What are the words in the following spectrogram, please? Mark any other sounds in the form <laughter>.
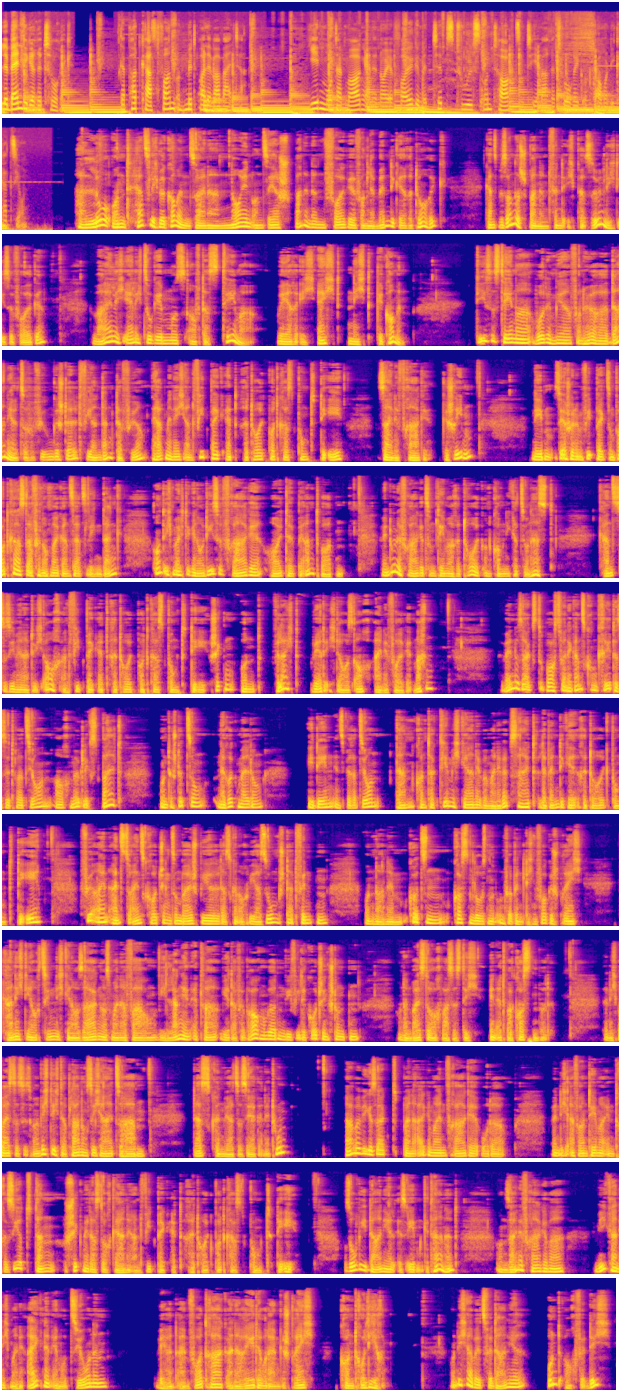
Lebendige Rhetorik. Der Podcast von und mit Oliver Walter. Jeden Montagmorgen eine neue Folge mit Tipps, Tools und Talk zum Thema Rhetorik und Kommunikation. Hallo und herzlich willkommen zu einer neuen und sehr spannenden Folge von Lebendige Rhetorik. Ganz besonders spannend finde ich persönlich diese Folge, weil ich ehrlich zugeben muss, auf das Thema wäre ich echt nicht gekommen. Dieses Thema wurde mir von Hörer Daniel zur Verfügung gestellt. Vielen Dank dafür. Er hat mir nämlich an feedback at rhetorikpodcast.de seine Frage geschrieben. Neben sehr schönem Feedback zum Podcast dafür nochmal ganz herzlichen Dank. Und ich möchte genau diese Frage heute beantworten. Wenn du eine Frage zum Thema Rhetorik und Kommunikation hast, kannst du sie mir natürlich auch an feedback at rhetorikpodcast.de schicken und vielleicht werde ich daraus auch eine Folge machen. Wenn du sagst, du brauchst für eine ganz konkrete Situation auch möglichst bald Unterstützung, eine Rückmeldung, Ideen, Inspiration, dann kontaktiere mich gerne über meine Website lebendigerhetorik.de für ein 1 zu 1 Coaching zum Beispiel. Das kann auch via Zoom stattfinden. Und nach einem kurzen, kostenlosen und unverbindlichen Vorgespräch kann ich dir auch ziemlich genau sagen aus meiner Erfahrung, wie lange in etwa wir dafür brauchen würden, wie viele Coachingstunden. Und dann weißt du auch, was es dich in etwa kosten würde. Denn ich weiß, das ist immer wichtig, da Planungssicherheit zu haben. Das können wir also sehr gerne tun. Aber wie gesagt, bei einer allgemeinen Frage oder wenn dich einfach ein Thema interessiert, dann schick mir das doch gerne an feedback at rhetorikpodcast.de. So wie Daniel es eben getan hat. Und seine Frage war, wie kann ich meine eigenen Emotionen während einem Vortrag, einer Rede oder einem Gespräch kontrollieren? Und ich habe jetzt für Daniel und auch für dich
